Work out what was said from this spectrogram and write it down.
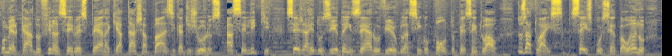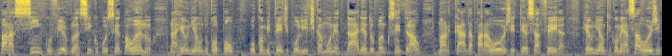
O mercado financeiro espera que a taxa básica de juros, a Selic, seja reduzida em 0,5 ponto percentual dos atuais 6% ao ano para 5,5% ao ano, na reunião do Copom, o Comitê de Política Monetária do Banco Central, marcada para hoje, terça-feira. Reunião que começa hoje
